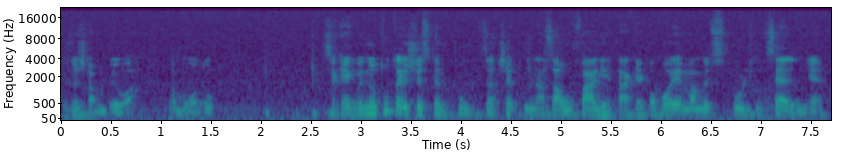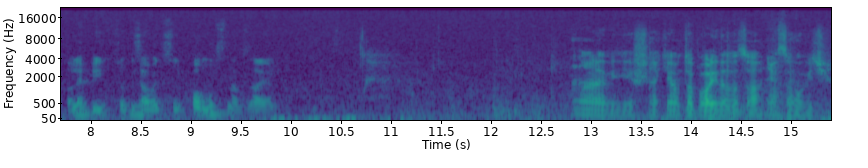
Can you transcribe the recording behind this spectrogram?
To też tam była, za młodu. Więc tak jakby, no tutaj już jest ten punkt zaczepny na zaufanie, tak? Jak oboje mamy wspólny cel, nie? To lepiej sobie zaufać sobie pomóc nawzajem. No ale widzisz, jak ją to boli, no to co? Nie chcę mówić.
